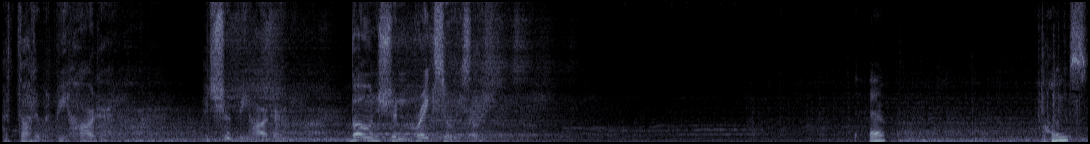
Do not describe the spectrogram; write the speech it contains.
I thought it would be harder. It should be harder. Bones shouldn't break so easily. Yeah. Bones?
